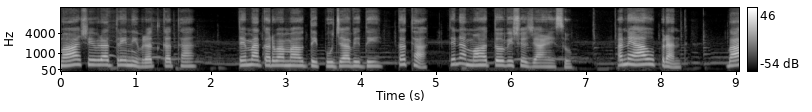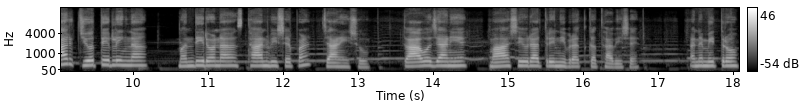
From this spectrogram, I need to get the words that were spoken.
મહાશિવરાત્રિની વ્રતકથા, તેમાં કરવામાં આવતી પૂજા વિધિ તથા તેના મહત્વ વિશે જાણીશું. અને આ ઉપરાંત, બાર જ્યોતિર્લિંગના મંદિરોના સ્થાન વિશે પણ જાણીશું. તો આવો જાણીએ મહાશિવરાત્રિની વ્રતકથા વિશે. અને મિત્રો,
